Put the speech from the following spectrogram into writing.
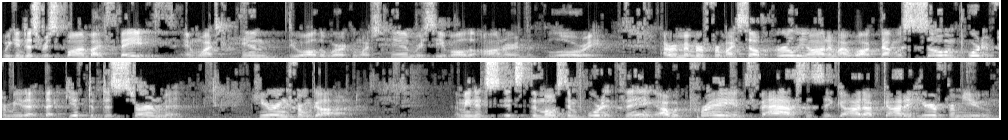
we can just respond by faith and watch Him do all the work and watch Him receive all the honor and the glory. I remember for myself early on in my walk, that was so important for me that, that gift of discernment hearing from God. I mean, it's, it's the most important thing. I would pray and fast and say, God, I've got to hear from you.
